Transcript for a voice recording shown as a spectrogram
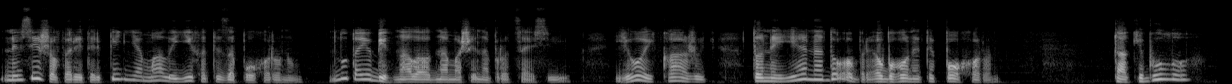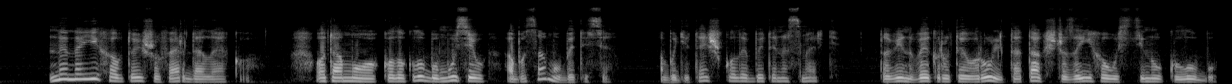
не всі шофери терпіння мали їхати за похороном. Ну, та й обігнала одна машина процесію. Йой, кажуть, то не є на добре обгонити похорон. Так і було. Не наїхав той шофер далеко. Отамо коло клубу мусів або сам убитися, або дітей школи бити на смерть. То він викрутив руль та так, що заїхав у стіну клубу.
